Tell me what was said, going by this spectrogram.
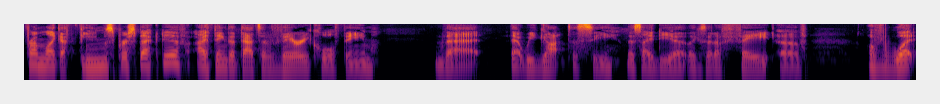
from like a themes perspective, I think that that's a very cool theme that that we got to see. This idea like I said of fate of of what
